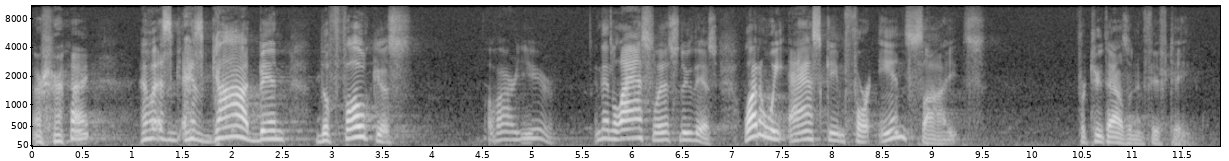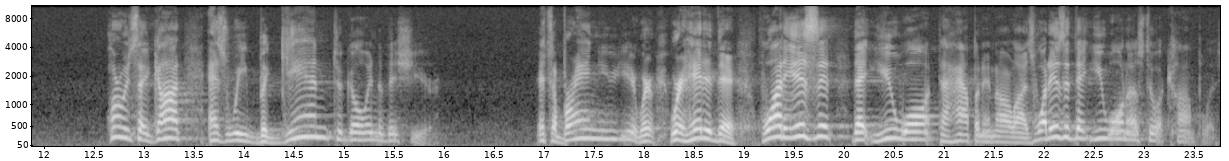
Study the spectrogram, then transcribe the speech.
All right? Has, has God been the focus of our year? And then lastly, let's do this. Why don't we ask Him for insights for 2015? Why don't we say, God, as we begin to go into this year, it's a brand new year. We're, we're headed there. What is it that you want to happen in our lives? What is it that you want us to accomplish?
